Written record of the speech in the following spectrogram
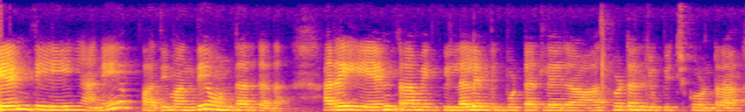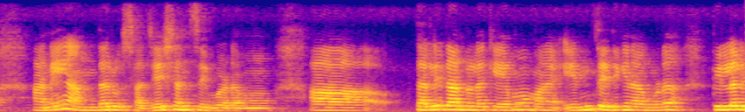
ఏంటి అని పది మంది ఉంటారు కదా. అరే ఏంట్రా మీకు పిల్లలు ఎందుకు పుట్టట్లేరు? హాస్పిటల్ చూపించుకుంట్రా అని అందరూ సజెషన్స్ ఇవ్వడము. తల్లిదండ్రులకేమో ఏమో ఎంత ఎదిగినా కూడా పిల్లలు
